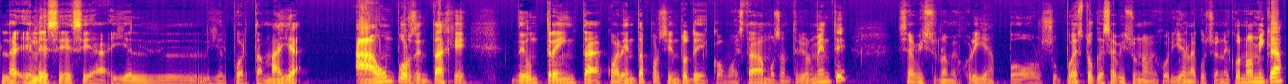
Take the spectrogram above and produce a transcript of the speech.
la, el SSA y el, y Puerta Maya a un porcentaje de un 30 a 40% de como estábamos anteriormente, se ha visto una mejoría. Por supuesto que se ha visto una mejoría en la cuestión económica.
